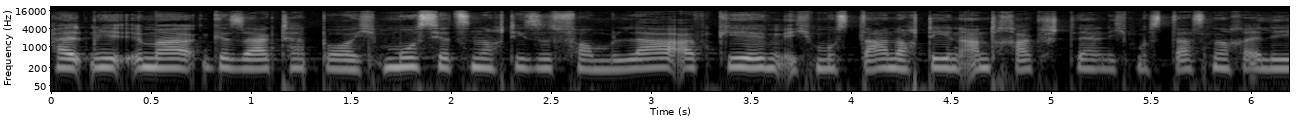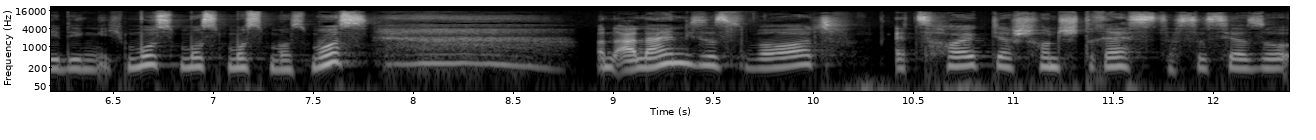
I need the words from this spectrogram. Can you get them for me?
halt mir immer gesagt habe, boah, ich muss jetzt noch dieses Formular abgeben, ich muss da noch den Antrag stellen, ich muss das noch erledigen, ich muss, muss, muss, muss, muss. Und allein dieses Wort erzeugt ja schon Stress. Das ist ja so,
